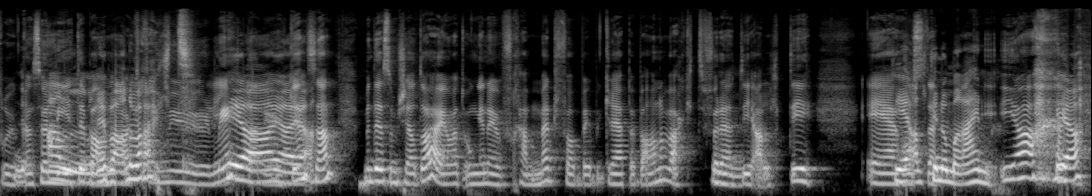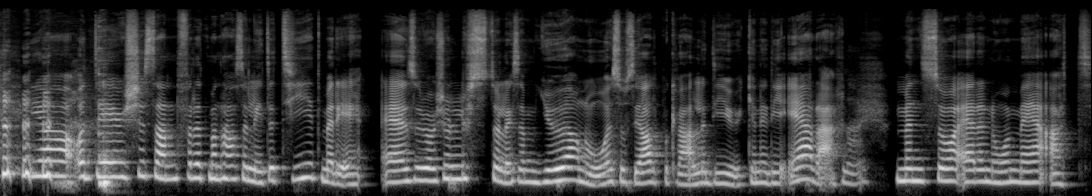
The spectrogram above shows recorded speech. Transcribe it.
bruker så lite barnevakt, barnevakt. som mulig Ja, ja, uken. ja. Sant? Men det som skjer da, er jo at ungen er jo fremmed for begrepet barnevakt, fordi at de alltid er Mm. De er alltid den- nummer én. Ja. Ja. ja, og det er jo ikke sant, for at man har så lite tid med de. Eh, så du har ikke lyst til å liksom gjøre noe sosialt på kveldene de ukene de er der. Nei. Men så er det noe med at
